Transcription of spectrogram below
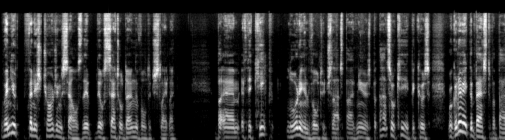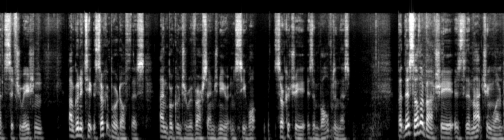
when you finish charging cells, they, they'll settle down the voltage slightly. But um, if they keep lowering in voltage, that's bad news. But that's okay because we're going to make the best of a bad situation. I'm going to take the circuit board off this and we're going to reverse engineer and see what circuitry is involved in this. But this other battery is the matching one.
